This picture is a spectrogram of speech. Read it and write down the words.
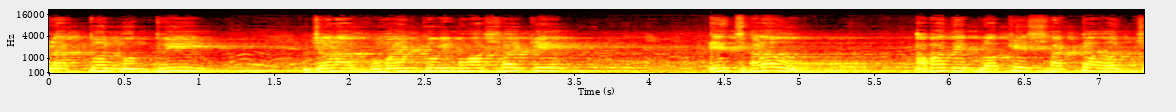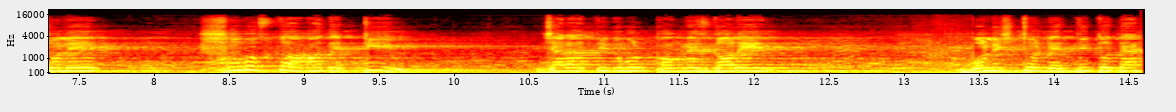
প্রাক্তন মন্ত্রী জনাব হুমায়ুন কবির মহাশয়কে। এছাড়াও আমাদের ব্লকের সাতটা অঞ্চলের সমস্ত আমাদের টিম, যারা তৃণমূল কংগ্রেস দলের বলিষ্ঠ নেতৃত্ব দেন,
